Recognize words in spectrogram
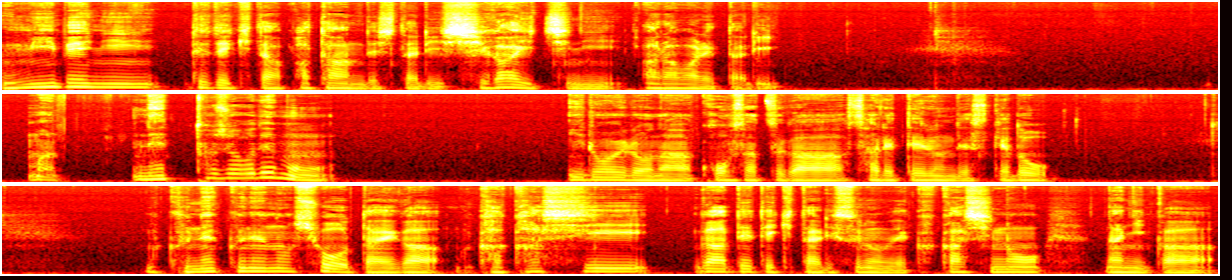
海辺に出てきたパターンでしたり市街地に現れたり。ネット上でもいろいろな考察がされてるんですけどくねくねの正体がかかしが出てきたりするのでかかしの何か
